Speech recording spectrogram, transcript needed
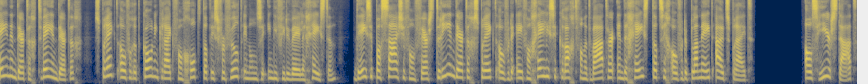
31-32 spreekt over het koninkrijk van God dat is vervuld in onze individuele geesten. Deze passage van vers 33 spreekt over de evangelische kracht van het water en de geest dat zich over de planeet uitspreidt. Als hier staat:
